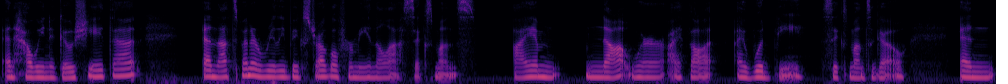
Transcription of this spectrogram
and how we negotiate that. And that's been a really big struggle for me in the last six months. I am not where I thought I would be six months ago. And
